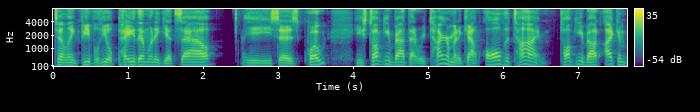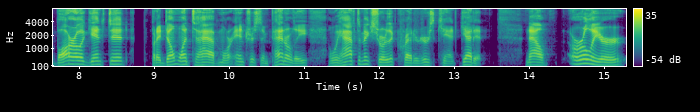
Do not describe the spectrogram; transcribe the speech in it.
telling people he'll pay them when he gets out. He says, quote, he's talking about that retirement account all the time, talking about I can borrow against it, but I don't want to have more interest and penalty, and we have to make sure that creditors can't get it. Now, earlier,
